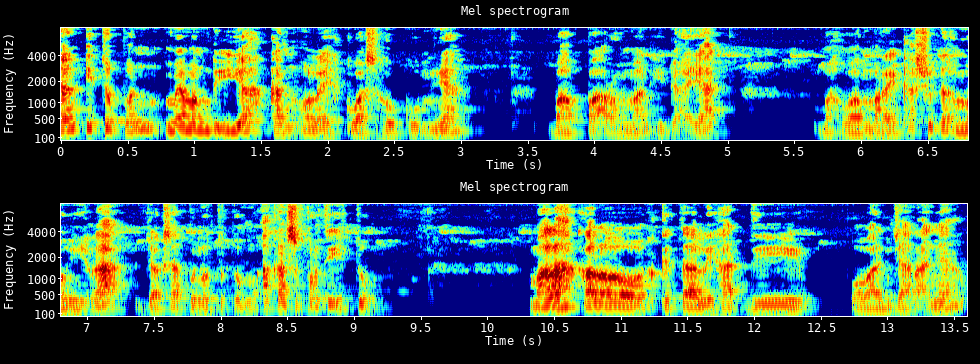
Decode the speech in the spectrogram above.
dan itu pun memang diiyahkan oleh kuasa hukumnya, Bapak Rohman Hidayat, bahwa mereka sudah mengira jaksa penuntut umum akan seperti itu. Malah kalau kita lihat di wawancaranya,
